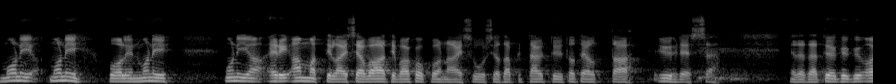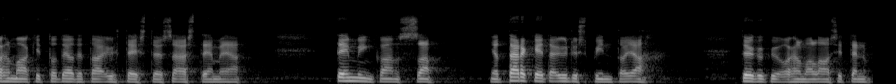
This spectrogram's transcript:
moni, monipuolin, moni, monia eri ammattilaisia vaativa kokonaisuus, jota täytyy toteuttaa yhdessä. Ja tätä työkykyohjelmaakin toteutetaan yhteistyössä STM ja TEMin kanssa. Ja tärkeitä yhdyspintoja työkykyohjelmalla on sitten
